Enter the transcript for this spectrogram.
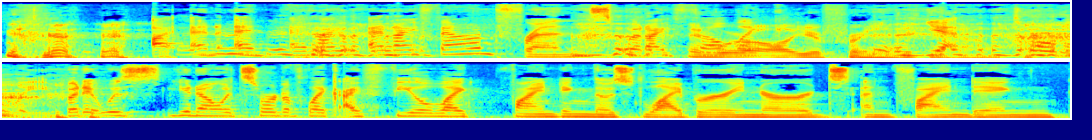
I, and, and, and, I, and I found friends, but I And felt we're like all your friends. yeah, totally. But it was, you know, it's sort of like I feel like finding those library nerds and finding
